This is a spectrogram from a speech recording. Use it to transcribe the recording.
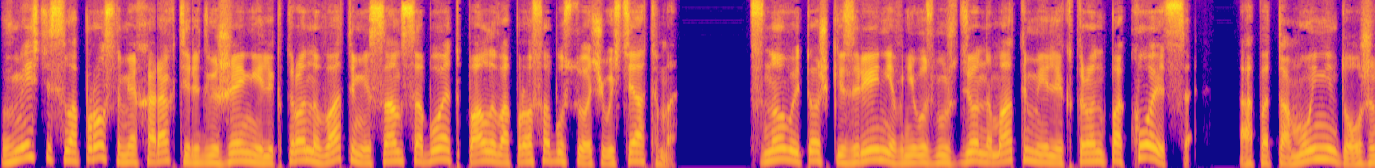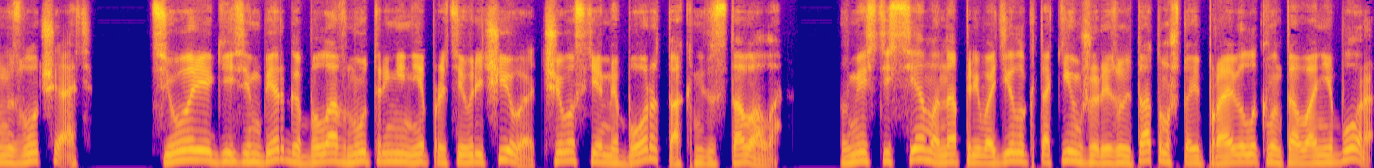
Вместе с вопросами о характере движения электрона в атоме сам собой отпал и вопрос об устойчивости атома. С новой точки зрения в невозбужденном атоме электрон покоится, а потому и не должен излучать. Теория Гейзенберга была внутренне непротиворечива, чего схеме Бора так не доставало. Вместе с тем она приводила к таким же результатам, что и правила квантования Бора.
